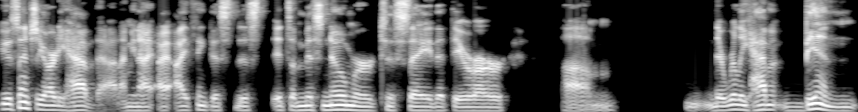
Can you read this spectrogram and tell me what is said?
you essentially already have that. I mean, I I, I think this this it's a misnomer to say that there are um, there really haven't been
